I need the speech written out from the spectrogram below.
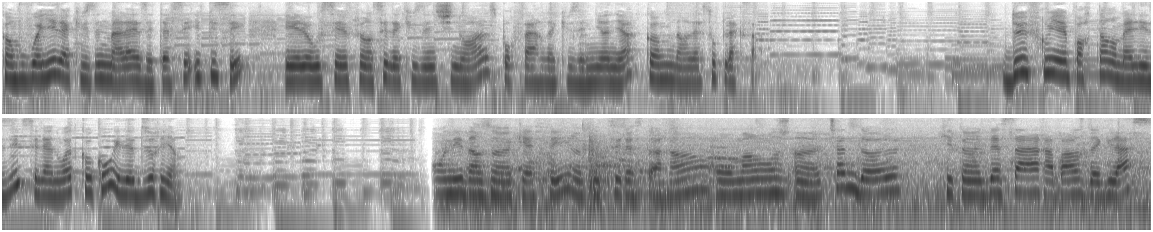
Comme vous voyez, la cuisine malaise est assez épicée et elle a aussi influencé la cuisine chinoise pour faire la cuisine nyonya, comme dans la soupe laksa. Deux fruits importants en Malaisie, c'est la noix de coco et le durian. On est dans un café, un petit restaurant. On mange un chandol, qui est un dessert à base de glace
